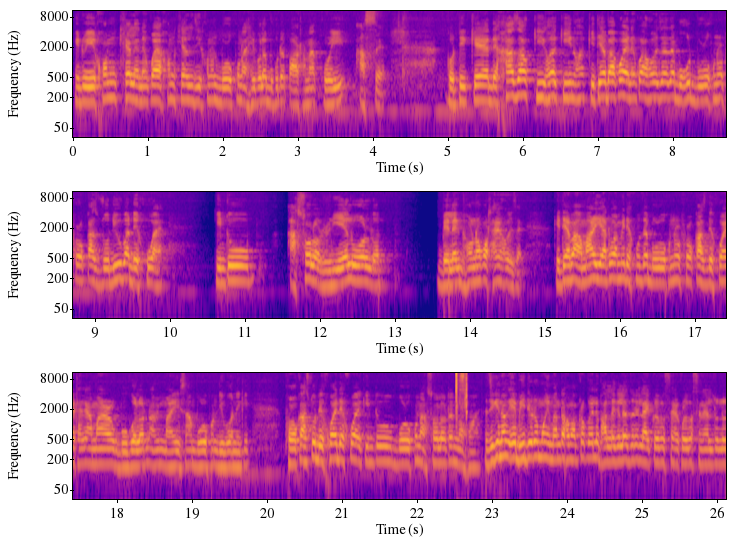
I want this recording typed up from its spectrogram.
কিন্তু এইখন খেল এনেকুৱা এখন খেল যিখনত বৰষুণ আহিবলৈ বহুতে প্ৰাৰ্থনা কৰি আছে। গতিকে দেখা যাওক কি হয় কি নহয়। কেতিয়াবা আকৌ এনেকুৱা হৈ যায় যে বহুত বৰষুণৰ ফৰকাষ্ট যদিও বা দেখুৱায় কিন্তু আচলত ৰিয়েল ৱৰ্ল্ডত বেলেগ ধৰণৰ কথাই হৈ যায়। কেতিয়াবা আমাৰ ইয়াতো আমি দেখোঁ যে বৰষুণৰ ফৰকাষ্ট দেখুৱাই থাকে আমাৰ গুগলত আমি মাৰি চাওঁ বৰষুণ দিব নেকি। ফৰকাষ্টটো দেখুৱাই দেখুৱাই কিন্তু বৰষুণ আচলতে নহয়। যি কি নহওক এই ভিডিঅ'টো মই ইমানটা সমাপ্ত কৰিলোঁ। ভাল লাগিলে যদি লাইক কৰিব শ্বেয়াৰ কৰিব চেনেলটোলৈ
